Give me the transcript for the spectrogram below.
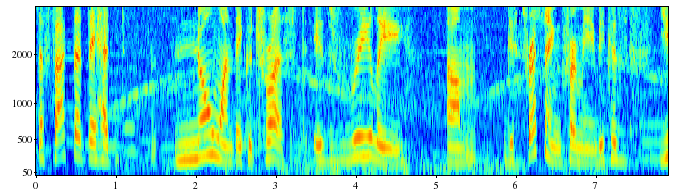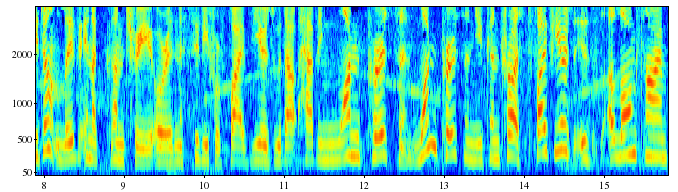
the fact that they had no one they could trust is really um, distressing for me because you don't live in a country or in a city for five years without having one person, one person you can trust. Five years is a long time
